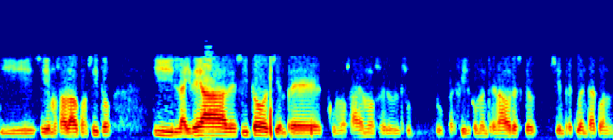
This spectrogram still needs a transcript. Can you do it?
y sí hemos hablado con Sito y la idea de Sito siempre, como sabemos, el, su, perfil como entrenador es que siempre cuenta con,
